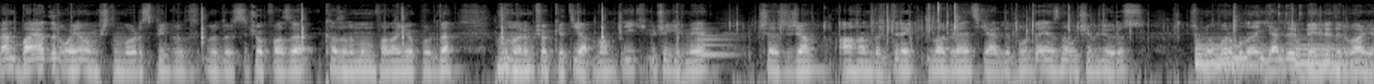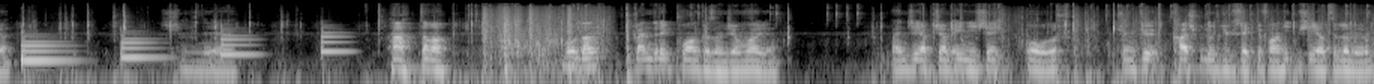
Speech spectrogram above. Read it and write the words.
Ben bayağıdır oynamamıştım bu arada Speed Builders'ı. Çok fazla kazanımım falan yok burada. Umarım çok kötü yapmam. İlk 3'e girmeye çalışacağım. Aha da direkt labirent geldi. Burada en azından uçabiliyoruz. Şimdi umarım bunların yerleri bellidir var ya. Şimdi Ha tamam. Buradan ben direkt puan kazanacağım var ya. Bence yapacağım en iyi şey o olur. Çünkü kaç blok yüksekti falan hiçbir şey hatırlamıyorum.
